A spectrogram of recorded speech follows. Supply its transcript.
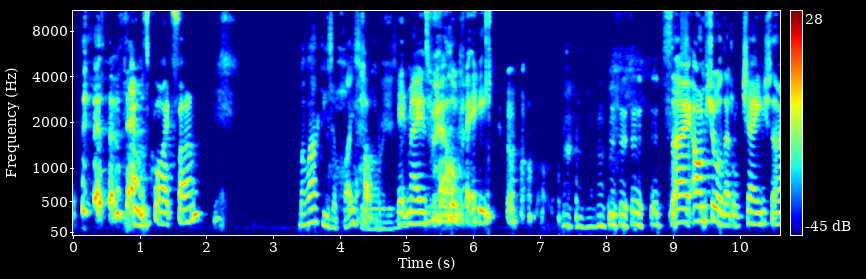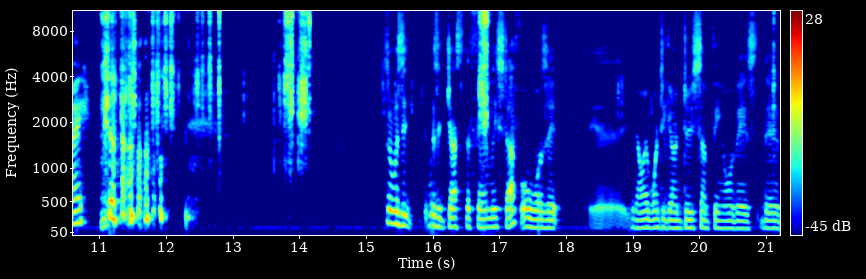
that was quite fun. Malarkey's a place Well, in Ireland, isn't It it? may as well be. so I'm sure that'll change though. so was it was it just the family stuff, or was it, uh, you know, I want to go and do something, or there's the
